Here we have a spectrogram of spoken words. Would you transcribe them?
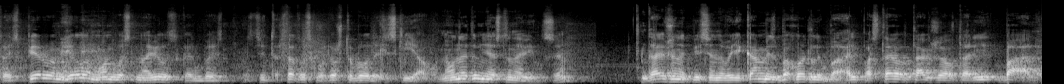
то есть первым делом он восстановил как бы статус-кво, то, что было до Хискиягу. Но он на этом не остановился. Дальше написано, Ваякам из Бахот Бааль поставил также алтари Баалю.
